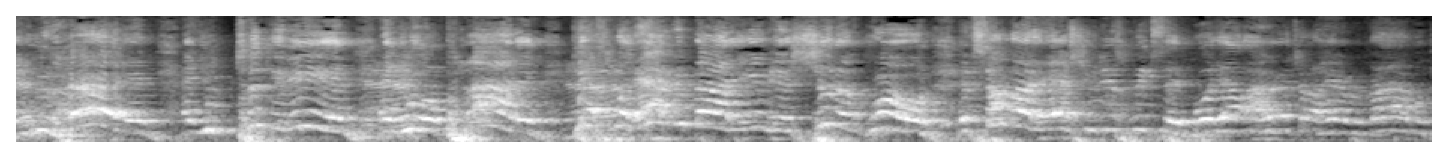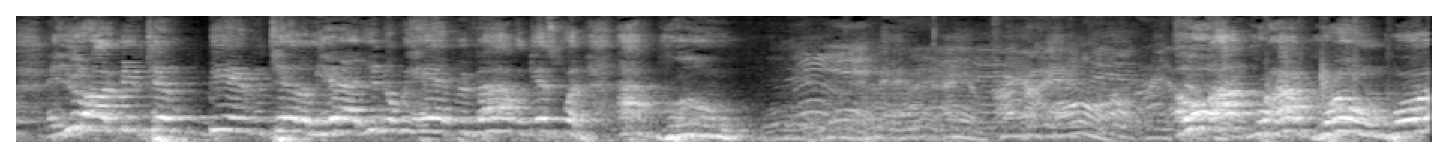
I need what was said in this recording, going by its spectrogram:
and you heard it and you took it in and you applied it, guess what? Everybody in here should have grown. If somebody asked you this week, said, "Boy, y'all, I heard y'all had revival," and you ought to be, tell, be able to tell them, "Yeah, you know, we had revival." Guess what? I've grown. I am transformed. Oh, I've, I've grown, boy.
